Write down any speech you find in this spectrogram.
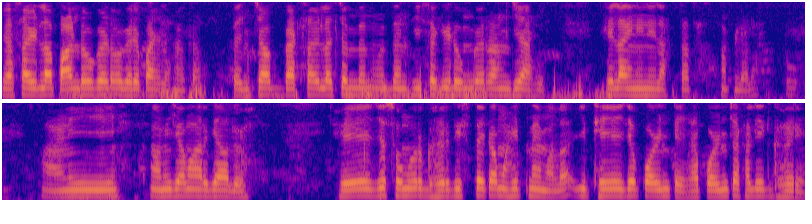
या साईडला पांडवगड वगैरे पाहायला मिळतात. त्यांच्या बॅक साईडला चंदनवदन ही सगळी डोंगर रांग जी आहे हे लाईनीने लागतात आपल्याला. आणि आम्ही ज्या मार्गे आलो हे जे समोर घर दिसतं आहे का माहीत नाही मला. इथे जे पॉईंट आहे ह्या पॉईंटच्या खाली एक घर आहे.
